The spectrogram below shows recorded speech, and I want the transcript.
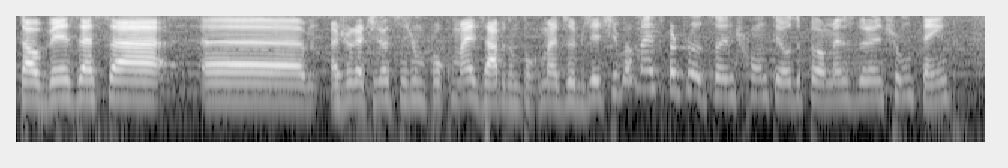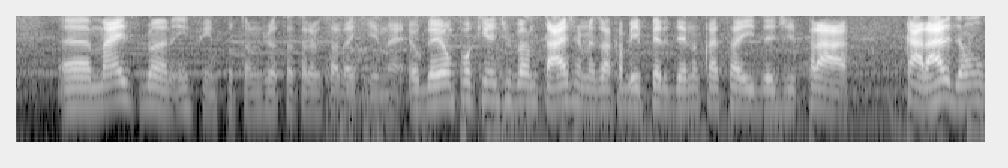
talvez essa uh, a jogatina seja um pouco mais rápida, um pouco mais objetiva, mas pra produção de conteúdo, pelo menos durante um tempo. Uh, mas, mano, enfim, puta, não devia estar atravessado aqui, né? Eu ganhei um pouquinho de vantagem, mas eu acabei perdendo com essa ida de pra... Caralho, deu um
